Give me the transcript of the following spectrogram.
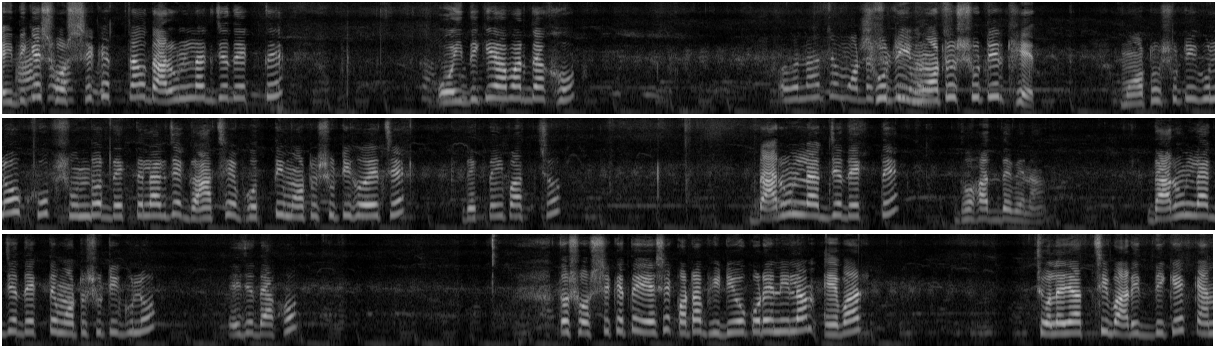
এইদিকে সর্ষে ক্ষেতটাও দারুণ লাগছে দেখতে। ওইদিকে আবার দেখো। শুটি মটরশুটি মটরশুটির ক্ষেত। মটরশুটিগুলোও খুব সুন্দর দেখতে লাগছে। গাছে ভর্তি মটরশুটি হয়েছে দেখতেই পাচ্ছ। দারুণ লাগছে দেখতে ধোহাত দেবে না। দারুণ লাগছে দেখতে মটরশুটিগুলো। এই যে দেখো। তো সর্ষে খেতে এসে কটা ভিডিও করে নিলাম। এবার চলে যাচ্ছি বাড়ির দিকে কেন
